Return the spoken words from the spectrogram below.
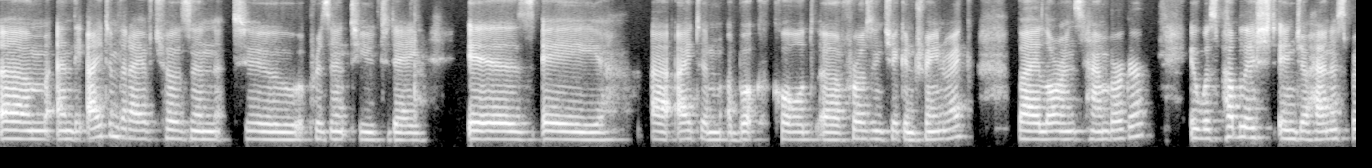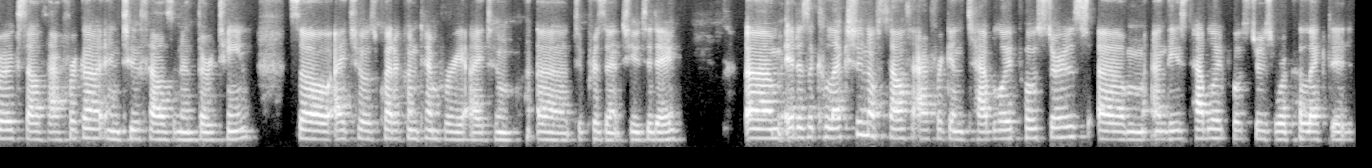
Um, and the item that I have chosen to present to you today is a uh, item, a book called uh, Frozen Chicken Trainwreck by Lawrence Hamburger. It was published in Johannesburg, South Africa in 2013. So I chose quite a contemporary item uh, to present to you today. Um, it is a collection of South African tabloid posters, um, and these tabloid posters were collected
